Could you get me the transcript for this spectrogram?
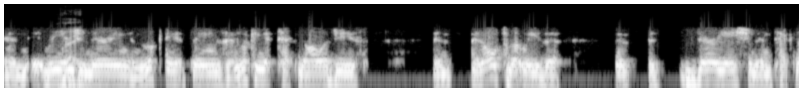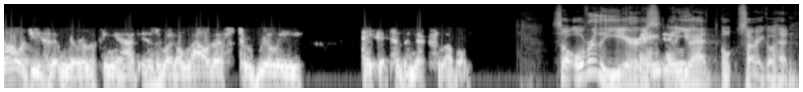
and re-engineering right. and looking at things and looking at technologies. And, and ultimately the, the, the variation in technologies that we were looking at is what allowed us to really take it to the next level. So over the years, and, and, you had. Oh, sorry. Go ahead.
